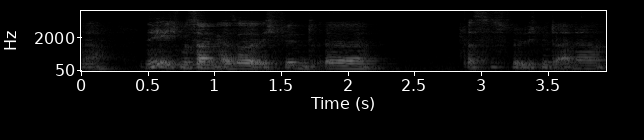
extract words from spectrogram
ja. Nee, ich muss sagen, also ich finde, äh, das ist wirklich mit einer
